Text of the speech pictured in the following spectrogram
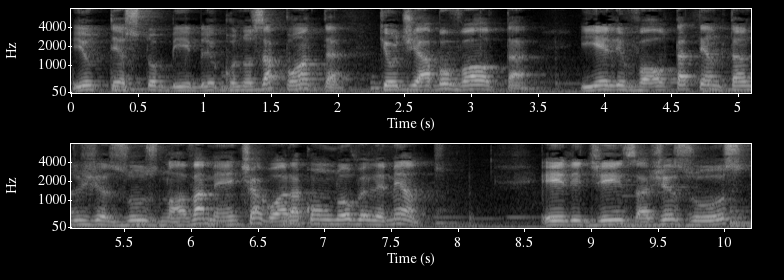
E o texto bíblico nos aponta que o diabo volta e ele volta tentando Jesus novamente, agora com um novo elemento. Ele diz a Jesus,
